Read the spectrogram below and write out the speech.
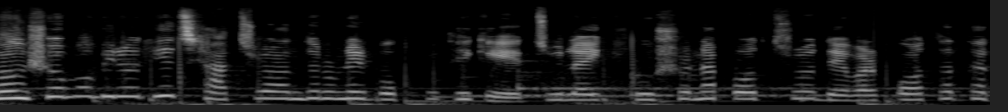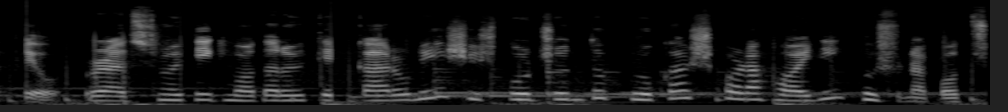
বৈষম্য বিরোধী ছাত্র আন্দোলনের পক্ষ থেকে জুলাই ঘোষণাপত্র দেওয়ার কথা থাকলেও রাজনৈতিক মতানৈক্যের কারণে শেষ পর্যন্ত প্রকাশ করা হয়নি ঘোষণাপত্র।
